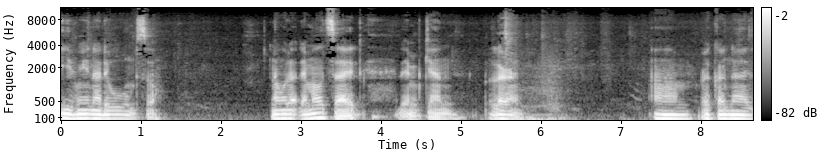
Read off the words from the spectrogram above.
even in the womb so. Now that them outside them can learn. Um, recognize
